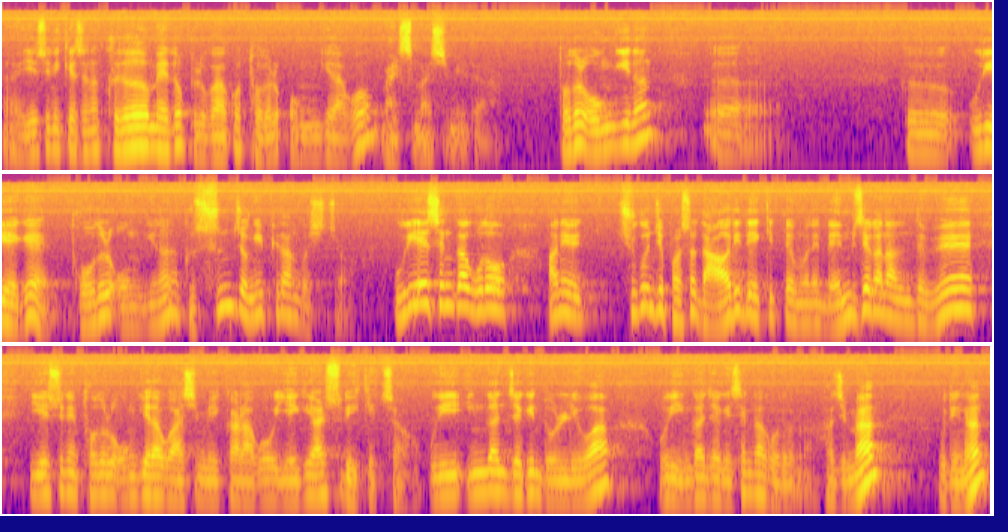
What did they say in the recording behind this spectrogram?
어, 예수님께서는 그럼에도 불구하고 돌을 옮기라고 말씀하십니다. 돌을 옮기는 어, 그 우리에게 돌을 옮기는 그 순정이 필요한 것이죠. 우리의 생각으로 아니 죽은 지 벌써 나흘이 됐기 때문에 냄새가 나는데 왜 예수님 돌을 옮기라고 하십니까라고 얘기할 수도 있겠죠. 우리 인간적인 논리와 우리 인간적인 생각으로는 하지만 우리는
